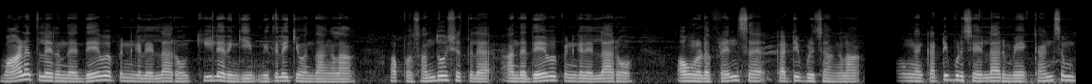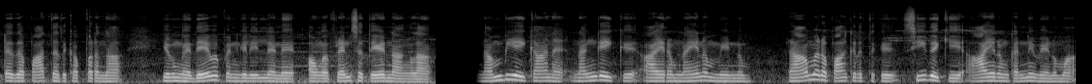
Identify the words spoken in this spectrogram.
வானத்தில் இருந்த தேவ பெண்கள் எல்லாரும் கீழிறங்கி மிதிலைக்கு வந்தாங்களாம். அப்போ சந்தோஷத்தில் அந்த தேவ பெண்கள் எல்லாரும் அவங்களோட ஃப்ரெண்ட்ஸை கட்டி பிடிச்சாங்களாம். அவங்க கட்டிப்பிடிச்ச எல்லாருமே கண் சிமிட்டதை பார்த்ததுக்கப்புறம் தான் இவங்க தேவ பெண்கள் இல்லைன்னு அவங்க ஃப்ரெண்ட்ஸை தேடினாங்களாம். நம்பியை காண நங்கைக்கு ஆயிரம் நயனம் வேணும். ராமரை பார்க்குறதுக்கு சீதைக்கு ஆயிரம் கண்ணு வேணுமா?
